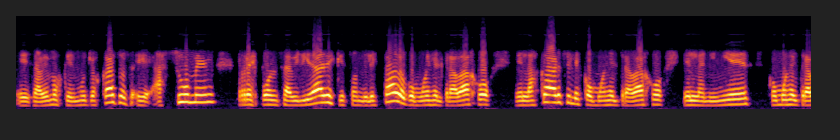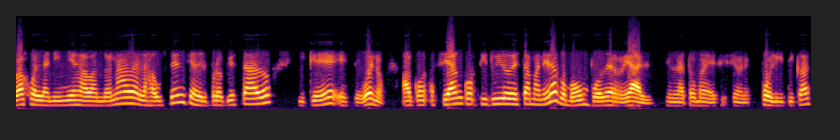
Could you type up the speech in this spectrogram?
Eh, sabemos que en muchos casos eh, asumen responsabilidades que son del Estado, como es el trabajo en las cárceles, como es el trabajo en la niñez, como es el trabajo en la niñez abandonada, en las ausencias del propio Estado, y que, este, bueno, se han constituido de esta manera como un poder real en la toma de decisiones políticas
